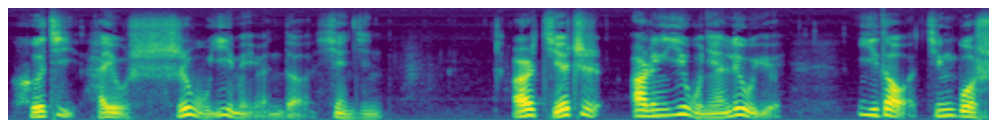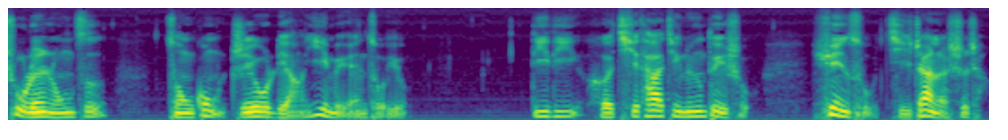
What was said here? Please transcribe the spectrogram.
合计还有十五亿美元的现金。而截至二零一五年六月，易到经过数轮融资，总共只有两亿美元左右。滴滴和其他竞争对手迅速挤占了市场。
